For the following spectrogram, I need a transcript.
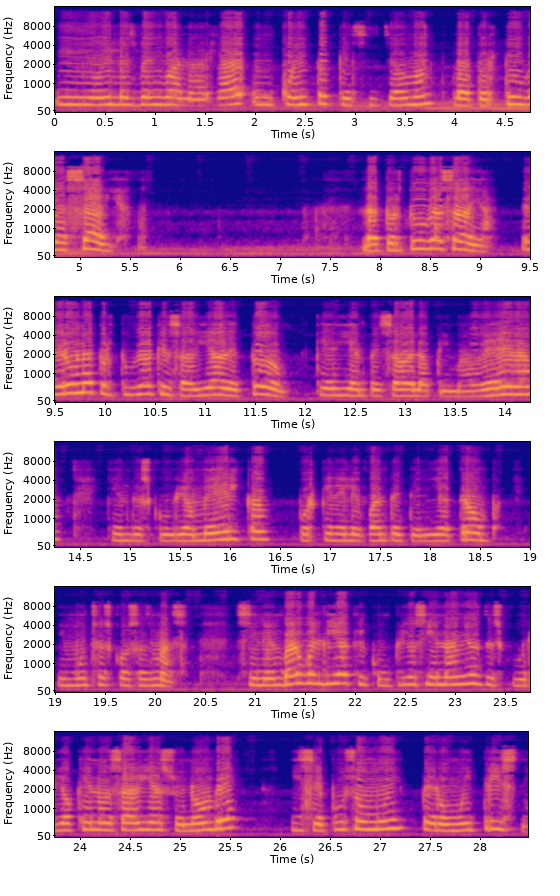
y hoy les vengo a narrar un cuento que se llama La tortuga sabia. La tortuga sabia era una tortuga que sabía de todo, qué día empezaba la primavera, quién descubrió América, por qué el elefante tenía trompa y muchas cosas más. Sin embargo, el día que cumplió 100 años descubrió que no sabía su nombre y se puso muy, pero muy triste,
